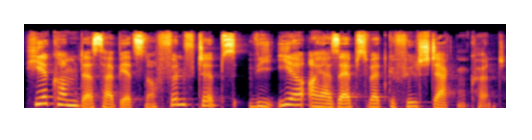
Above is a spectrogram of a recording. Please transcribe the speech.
Hier kommen deshalb jetzt noch fünf Tipps, wie ihr euer Selbstwertgefühl stärken könnt.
